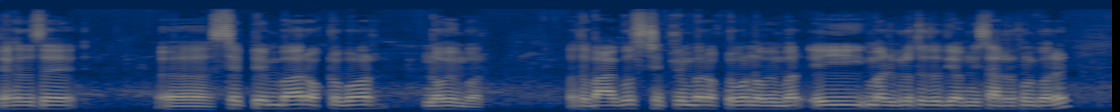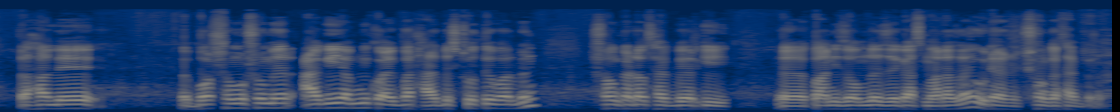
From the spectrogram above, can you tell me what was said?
দেখা যাচ্ছে সেপ্টেম্বর অক্টোবর নভেম্বর অথবা আগস্ট, সেপ্টেম্বর, অক্টোবর, নভেম্বর এই মাসগুলোতে যদি আপনি চারা করেন, তাহলে বর্ষা মৌসুমের আগেই আপনি কয়েকবার হারভেস্ট করতে পারবেন। সংখ্যাটাও থাকবে আর কি পানি জমলে যে গাছ মারা যায়, ওটার সংখ্যা থাকবে না।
